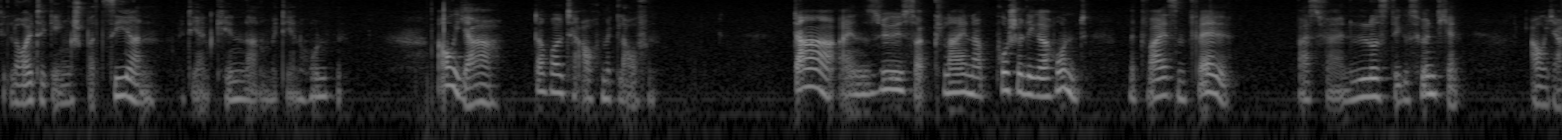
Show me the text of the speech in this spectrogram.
Die Leute gingen spazieren mit ihren Kindern und mit ihren Hunden. Oh ja, da wollte er auch mitlaufen. Da ein süßer, kleiner, puscheliger Hund mit weißem Fell. Was für ein lustiges Hündchen. Oh ja,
